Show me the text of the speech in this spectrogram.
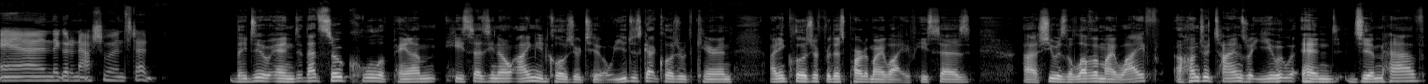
and they go to Nashua instead. They do, and that's so cool of Pam. He says, "You know, I need closure too. You just got closure with Karen. I need closure for this part of my life." He says, uh, she was the love of my life, a hundred times what you and Jim have,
